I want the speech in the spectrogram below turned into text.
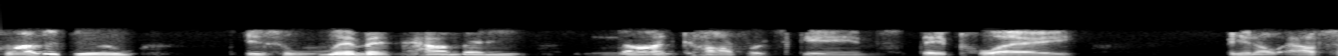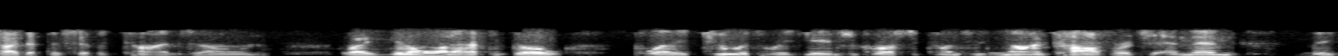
try to do is limit how many non-conference games they play, you know, outside the Pacific time zone, right? You don't want to have to go play two or three games across the country non-conference and then make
